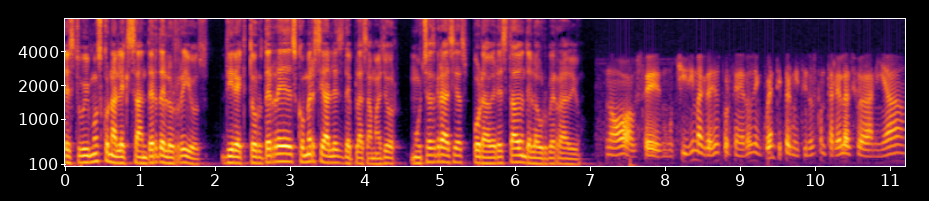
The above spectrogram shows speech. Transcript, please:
Estuvimos con Alexander de los Ríos, director de redes comerciales de Plaza Mayor. Muchas gracias por haber estado en De la Urbe Radio. No, a ustedes, muchísimas gracias por tenernos en cuenta y permitirnos contarle a la ciudadanía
